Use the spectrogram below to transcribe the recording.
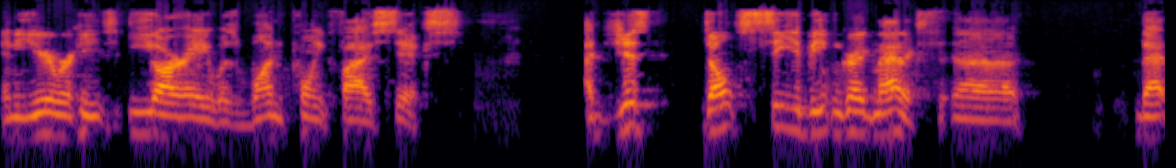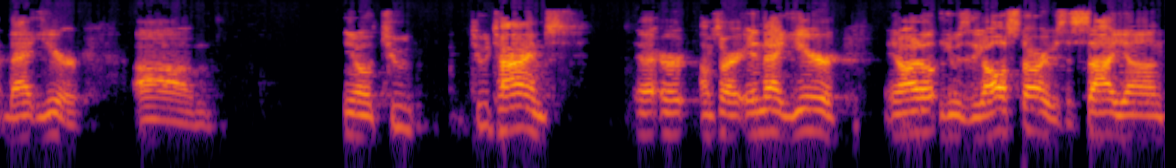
in a year where his ERA was 1.56. I just don't see you beating Greg Maddux uh, that that year. Um, you know, two two times, uh, or I'm sorry, in that year, you know, he was the All Star, he was the Cy Young,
